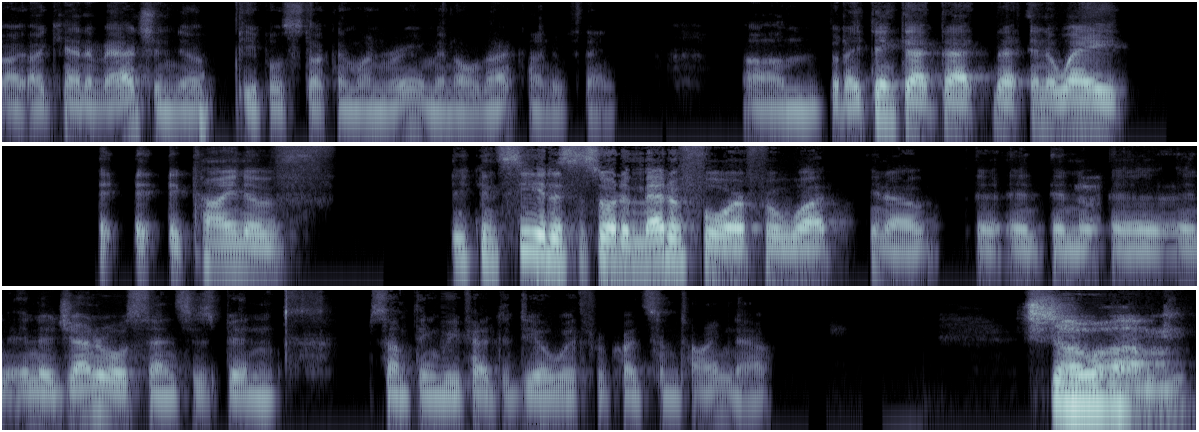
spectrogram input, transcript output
I, I can't imagine, you know, people stuck in one room and all that kind of thing. Um, but I think that that that in a way, it, it, it, kind of you can see it as a sort of metaphor for what you know, in in, in in a general sense, has been something we've had to deal with for quite some time now. So, um,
